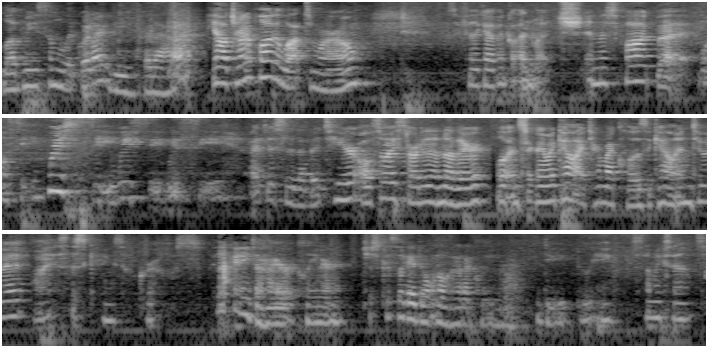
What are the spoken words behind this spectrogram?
Love me some liquid IV for that. Yeah, I'll try to vlog a lot tomorrow. Feel like I haven't gotten much in this vlog, but we'll see. We see, we see, we see. I just love it here. Also, I started another little Instagram account. I turned my clothes account into it. Why is this getting so gross? I feel like I need to hire a cleaner just because like I don't know how to clean deeply. Does that make sense?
